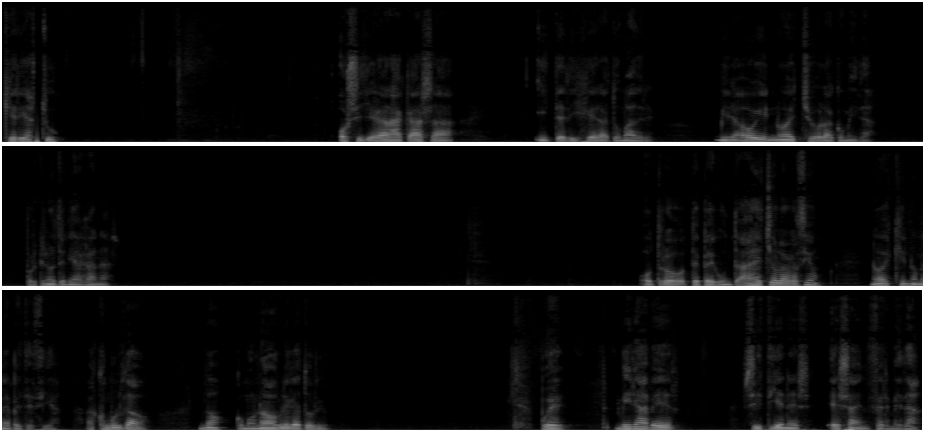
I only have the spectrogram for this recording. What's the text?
¿Qué harías tú? O si llegara a casa y te dijera tu madre, mira, hoy no he hecho la comida, porque no tenía ganas. Otro te pregunta, ¿has hecho la oración? No, es que no me apetecía. ¿Has comulgado? No, como no es obligatorio. Pues mira a ver si tienes esa enfermedad,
